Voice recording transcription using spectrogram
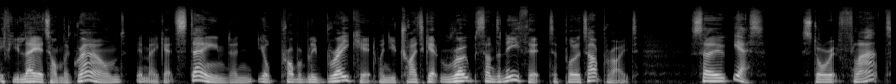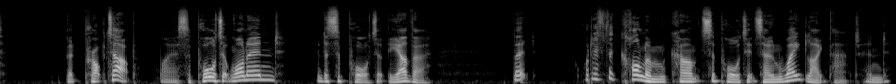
If you lay it on the ground, it may get stained, and you'll probably break it when you try to get ropes underneath it to pull it upright. So, yes, store it flat, but propped up by a support at one end and a support at the other. But what if the column can't support its own weight like that and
